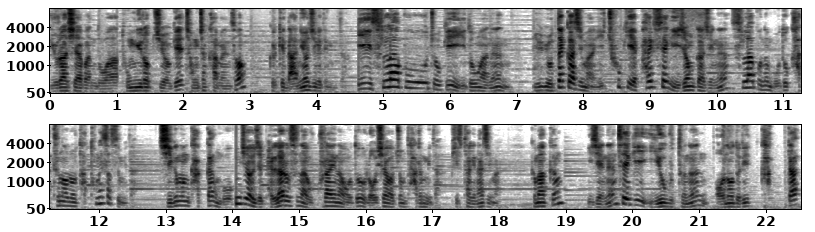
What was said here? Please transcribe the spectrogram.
유라시아 반도와 동유럽 지역에 정착하면서 그렇게 나뉘어지게 됩니다. 이 슬라브족이 이동하는 이- 요때까지만 이 초기에 8세기 이전까지는 슬라브는 모두 같은 언어를 다 통했었습니다. 지금은 각각 뭐 심지어 이제 벨라루스나 우크라이나어도 러시아와 좀 다릅니다. 비슷하긴 하지만 그만큼 이제는 10세기 이후부터는 언어들이 각각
